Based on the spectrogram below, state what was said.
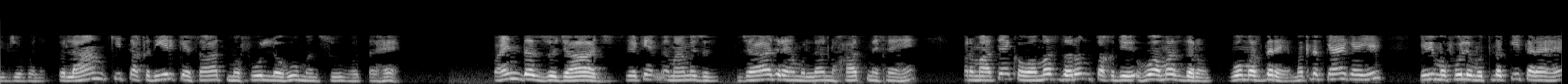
جبن تو لام کی تقدیر کے ساتھ مفول لہو منسوب ہوتا ہے۔ زجاج لیکن امام زجاج رحم اللہ نحات میں سے ہیں، فرماتے ہیں کہ وہ مصدر تقدیر ہوا مصدر، وہ مصدر ہے۔ مطلب کیا ہے کہ یہ؟ یہ بھی مفول مطلق کی طرح ہے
